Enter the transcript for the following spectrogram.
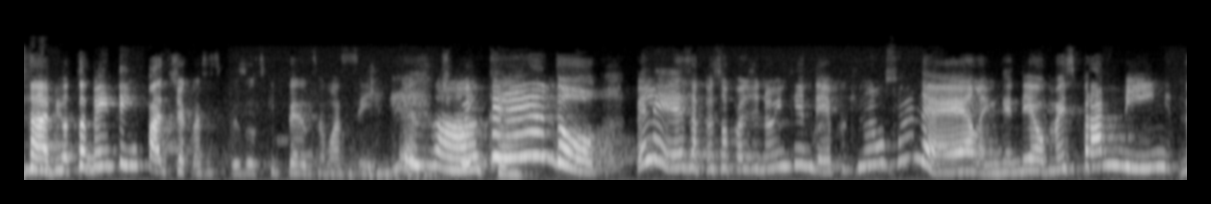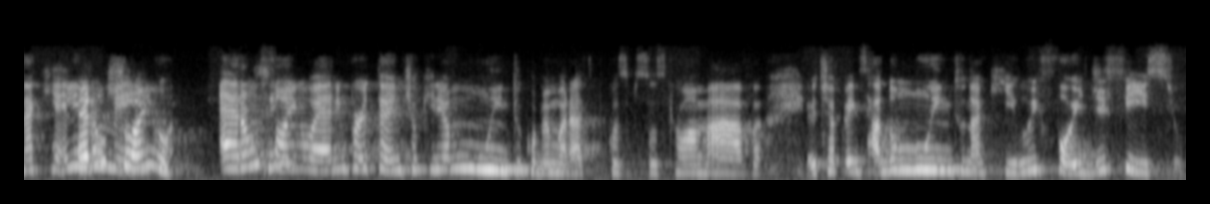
sabe? Eu também tenho empatia com essas pessoas que pensam assim. Exato. Tipo, entendo. Beleza, a pessoa pode não entender porque não é um sonho dela, entendeu? Mas para mim, naquele Era momento. um sonho. Era um Sim. sonho, era importante, eu queria muito comemorar com as pessoas que eu amava. Eu tinha pensado muito naquilo e foi difícil,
